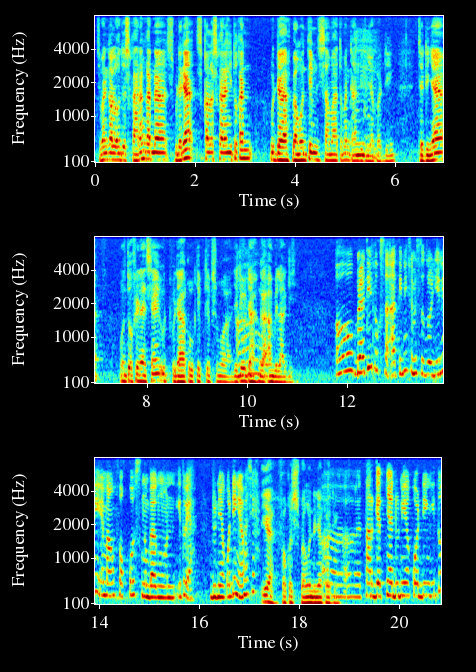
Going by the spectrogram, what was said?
cuman kalau untuk sekarang karena sebenarnya kalau sekarang itu kan udah bangun tim sama teman kan di dunia coding jadinya untuk freelance-nya udah aku keep keep semua jadi udah Oh. nggak ambil lagi oh berarti untuk saat ini semester 7 ini emang fokus ngebangun itu ya? Dunia coding ya mas ya? Iya fokus bangun dunia coding. Eh, targetnya dunia coding itu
